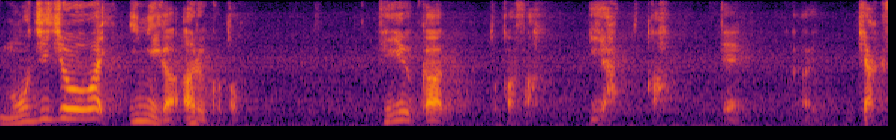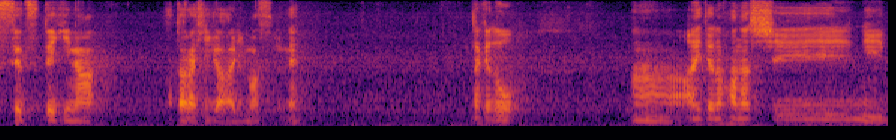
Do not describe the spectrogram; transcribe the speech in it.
う。文字上は意味があること。っていうか、とかさ、いや、とかって、逆説的な働きがありますよね。だけど、あ相手の話に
